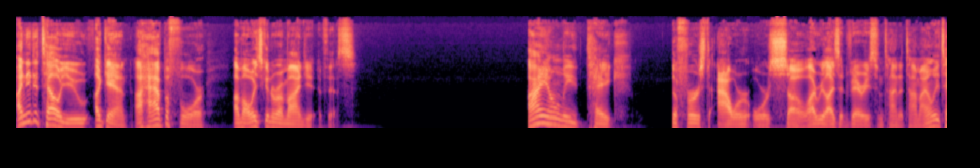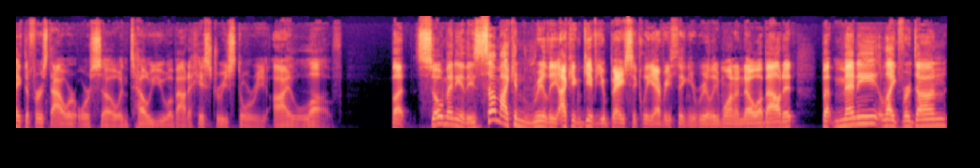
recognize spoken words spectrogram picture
I need to tell you again, I have before. I'm always going to remind you of this. I only take the first hour or so. I realize it varies from time to time. I only take the first hour or so and tell you about a history story I love. But so many of these, some I can really, I can give you basically everything you really want to know about it. But many, like Verdun,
